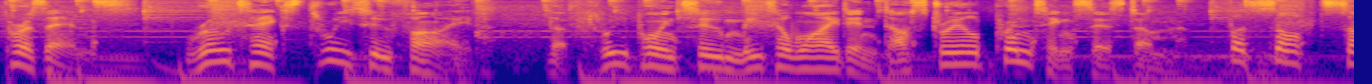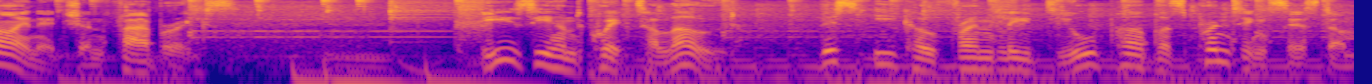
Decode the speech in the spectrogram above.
presents Rhotex 325, the 3.2 meter wide industrial printing system for soft signage and fabrics. Easy and quick to load, this eco-friendly dual-purpose printing system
